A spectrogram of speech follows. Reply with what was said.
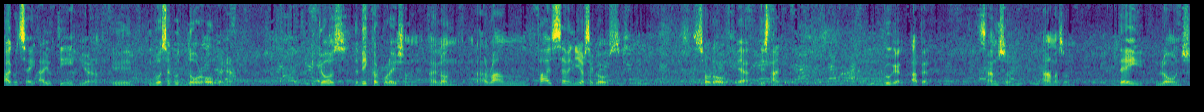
I would say IoT here. It, it was a good door opener because the big corporation, along, around five, seven years ago, sort of, yeah, this time, Google, Apple, Samsung, Amazon, they launch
